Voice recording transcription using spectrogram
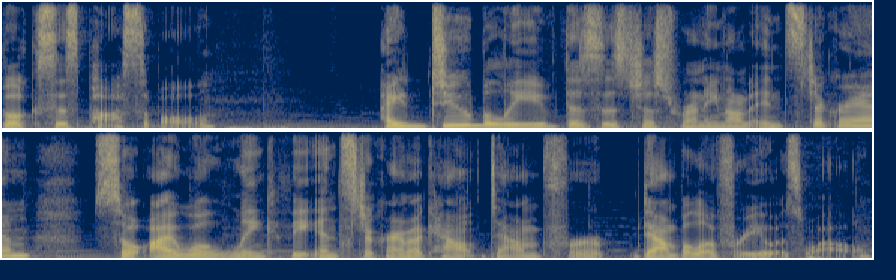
books as possible. I do believe this is just running on Instagram, so I will link the Instagram account down for down below for you as well.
